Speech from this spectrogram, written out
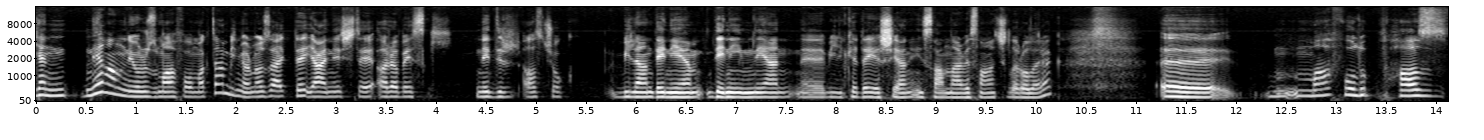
yani ne anlıyoruz mahvolmaktan bilmiyorum. Özellikle yani işte arabesk nedir az çok bilen, deneyem, deneyimleyen e, bir ülkede yaşayan insanlar ve sanatçılar olarak. E, mahvolup haz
